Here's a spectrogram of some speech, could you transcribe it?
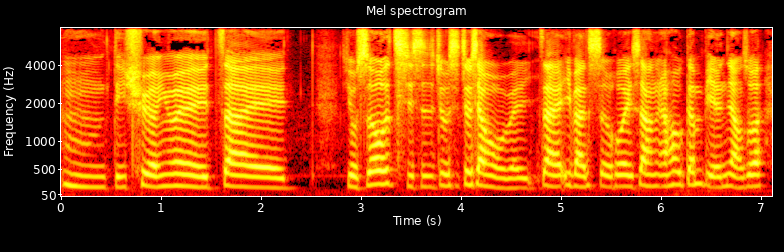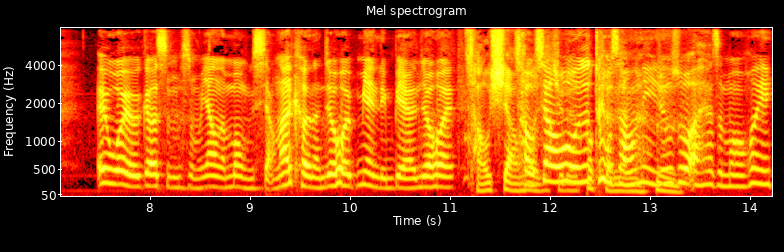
嗯，的确，因为在有时候其实就是就像我们在一般社会上，然后跟别人讲说。哎，我有一个什么什么样的梦想，那可能就会面临别人就会嘲笑、嘲笑或者是吐槽你，就是说，哎呀，怎么会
